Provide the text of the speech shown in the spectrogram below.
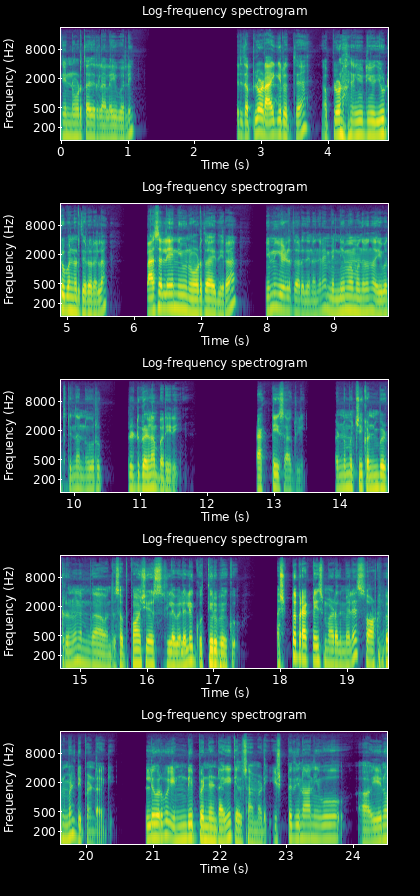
ನೀನು ನೋಡ್ತಾ ಇದ್ರಲ್ಲ ಲೈವಲ್ಲಿ ಇದು ಅಪ್ಲೋಡ್ ಆಗಿರುತ್ತೆ. ಅಪ್ಲೋಡ್ ನೀವು ನೀವು ಯೂಟ್ಯೂಬಲ್ಲಿ ನೋಡ್ತಿರೋರಲ್ಲ? ಕ್ಲಾಸಲ್ಲೇ ನೀವು ನೋಡ್ತಾ ಇದ್ದೀರಾ? ನಿಮಗೆ ಹೇಳ್ತಾ ಇರೋದೇನೆಂದರೆ ಮಿನಿಮಮ್ ಅಂದ್ರೆ ಒಂದು ಐವತ್ತರಿಂದ ನೂರು ಗ್ರಿಡ್ಗಳನ್ನ ಬರೀರಿ. ಪ್ರಾಕ್ಟೀಸ್ ಆಗಲಿ. ಕಣ್ಣು ಮುಚ್ಚಿ ಕಂಡುಬಿಟ್ರು ನಮ್ಗೆ ಒಂದು ಸಬ್ಕಾನ್ಷಿಯಸ್ ಲೆವೆಲಲ್ಲಿ ಗೊತ್ತಿರಬೇಕು. ಅಷ್ಟು ಪ್ರಾಕ್ಟೀಸ್ ಮಾಡಿದ್ಮೇಲೆ ಸಾಫ್ಟ್ವೇರ್ ಮೇಲೆ ಡಿಪೆಂಡ್ ಆಗಿ. ಅಲ್ಲಿವರೆಗೂ ಇಂಡಿಪೆಂಡೆಂಟ್ ಆಗಿ ಕೆಲಸ ಮಾಡಿ. ಇಷ್ಟು ದಿನ ನೀವು ಏನೂ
